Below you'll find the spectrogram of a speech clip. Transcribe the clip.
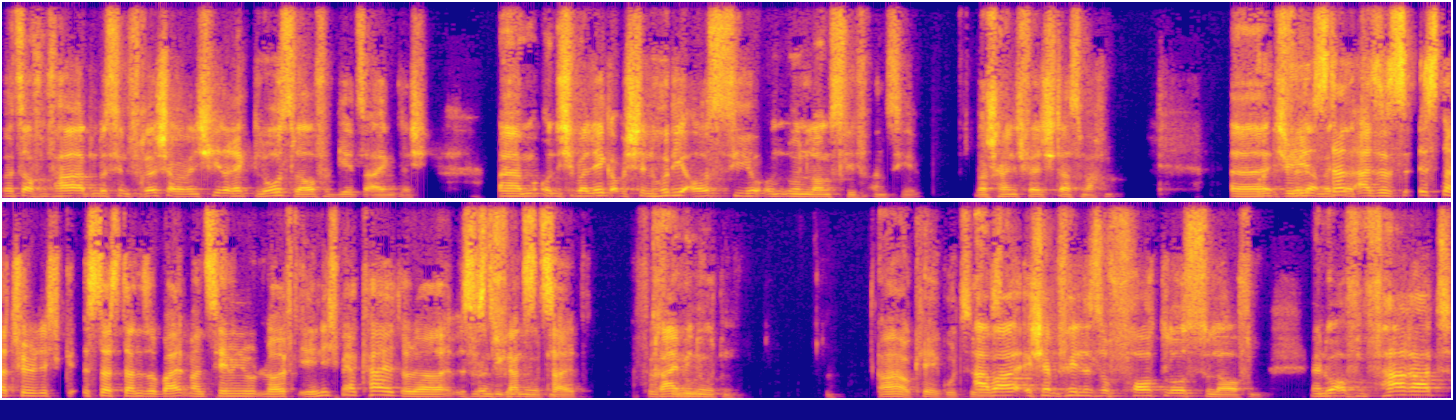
wird es auf dem Fahrrad ein bisschen frisch, aber wenn ich hier direkt loslaufe, geht's eigentlich. Ähm, und ich überlege, ob ich den Hoodie ausziehe und nur einen Longsleeve anziehe. Wahrscheinlich werde ich das machen. Äh, ich will ist das? Also es ist natürlich, ist das dann, sobald man zehn Minuten läuft, eh nicht mehr kalt oder ist es die ganze Minuten. Zeit? Fünf Drei Minuten. Minuten. Ah, okay, gut zu wissen. Aber ich empfehle sofort loszulaufen. Wenn du auf dem Fahrrad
